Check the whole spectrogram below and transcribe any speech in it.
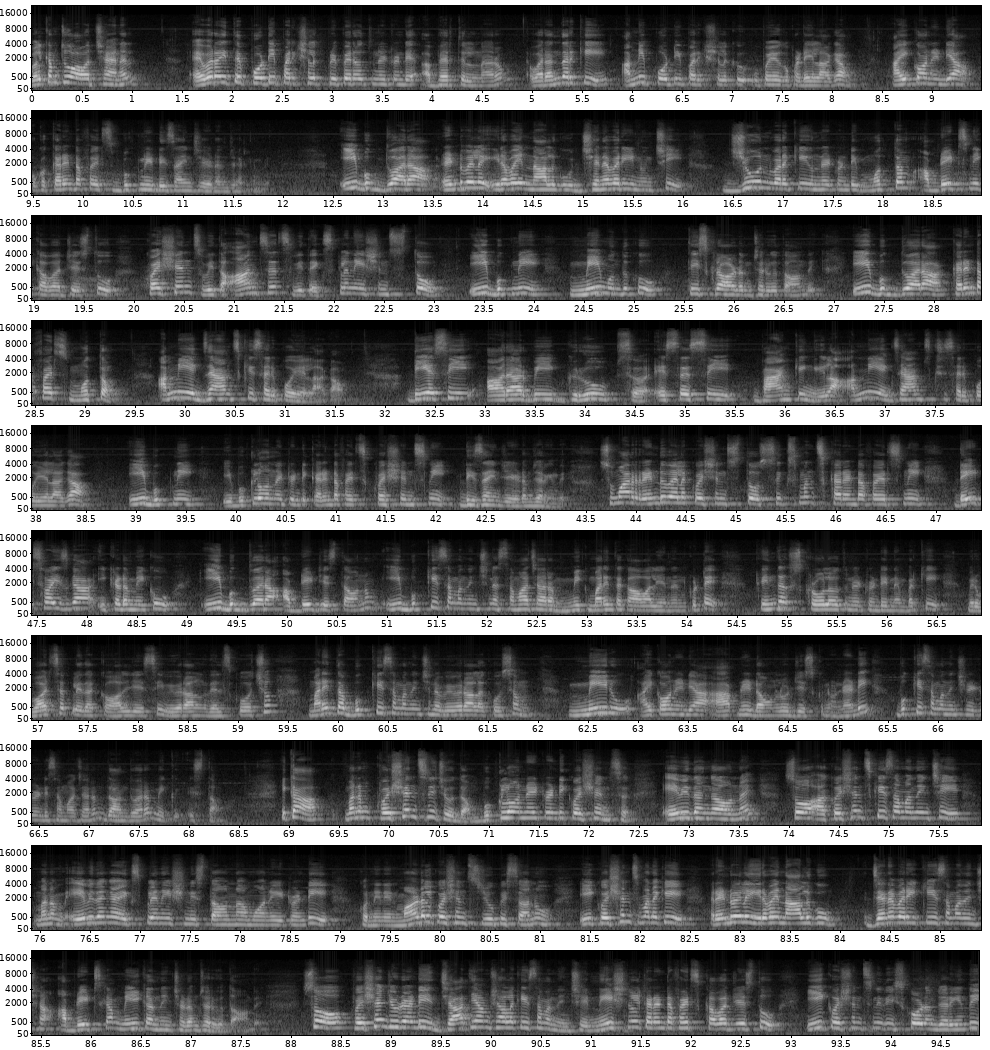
Welcome to our channel ఎవరైతే పోటీ పరీక్షలకు ప్రిపేర్ అవుతున్నటువంటి అభ్యర్థులు ఉన్నారో వారందరికీ అన్ని పోటీ పరీక్షలకు ఉపయోగపడేలాగా ఐకాన్ ఇండియా ఒక కరెంట్ అఫైర్స్ బుక్ని డిజైన్ చేయడం జరిగింది. ఈ బుక్ ద్వారా రెండు వేల ఇరవై నాలుగు జనవరి నుంచి జూన్ వరకు ఉన్నటువంటి మొత్తం అప్డేట్స్ని కవర్ చేస్తూ క్వశ్చన్స్ విత్ ఆన్సర్స్ విత్ ఎక్స్ప్లెనేషన్స్తో ఈ బుక్ని మీ ముందుకు తీసుకురావడం జరుగుతూ ఉంది ఈ బుక్ ద్వారా కరెంట్ అఫైర్స్ మొత్తం అన్ని ఎగ్జామ్స్కి సరిపోయేలాగా. DSC RRB groups SSC banking ఇలా అన్ని ఎగ్జామ్స్కి సరిపోయేలాగా ఈ బుక్ని ఈ బుక్లో ఉన్నటువంటి కరెంట్ అఫైర్స్ క్వశ్చన్స్ని డిజైన్ చేయడం జరిగింది. సుమారు రెండు వేల క్వశ్చన్స్తో సిక్స్ మంత్స్ కరెంట్ అఫైర్స్ని డేట్స్ వైజ్గా ఇక్కడ మీకు ఈ బుక్ ద్వారా అప్డేట్ చేస్తూ ఉన్నాం. ఈ బుక్కి సంబంధించిన సమాచారం మీకు మరింత కావాలి అని అనుకుంటే కింద స్క్రోల్ అవుతున్నటువంటి నెంబర్కి మీరు వాట్సాప్ లేదా కాల్ చేసి వివరాలను తెలుసుకోవచ్చు. మరింత బుక్కి సంబంధించిన వివరాల కోసం మీరు ఐకాన్ ఇండియా యాప్ని డౌన్లోడ్ చేసుకుని ఉండండి. బుక్కి సంబంధించినటువంటి సమాచారం దాని ద్వారా మీకు ఇస్తాం. ఇక మనం క్వశ్చన్స్ని చూద్దాం. బుక్లో ఉన్నటువంటి క్వశ్చన్స్ ఏ విధంగా ఉన్నాయి? సో ఆ క్వశ్చన్స్కి సంబంధించి మనం ఏ విధంగా ఎక్స్ప్లెనేషన్ ఇస్తూ ఉన్నాము అనేటువంటి కొన్ని నేను మోడల్ క్వశ్చన్స్ చూపిస్తాను. ఈ క్వశ్చన్స్ మనకి రెండు వేల ఇరవై నాలుగు జనవరికి సంబంధించిన అప్డేట్స్గా మీకు అందించడం జరుగుతూ ఉంది. సో క్వశ్చన్ చూడండి. జాతీయాంశాలకి సంబంధించి నేషనల్ కరెంట్ అఫైర్స్ కవర్ చేస్తూ ఈ క్వశ్చన్స్ని తీసుకోవడం జరిగింది.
